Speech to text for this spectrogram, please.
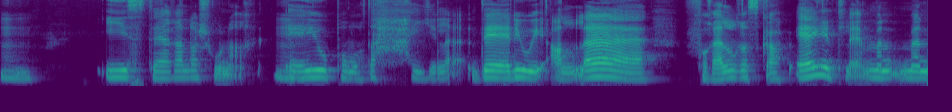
Mm. i stedrelasjoner er jo på en måte hele Det er det jo i alle foreldreskap, egentlig, men, men,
